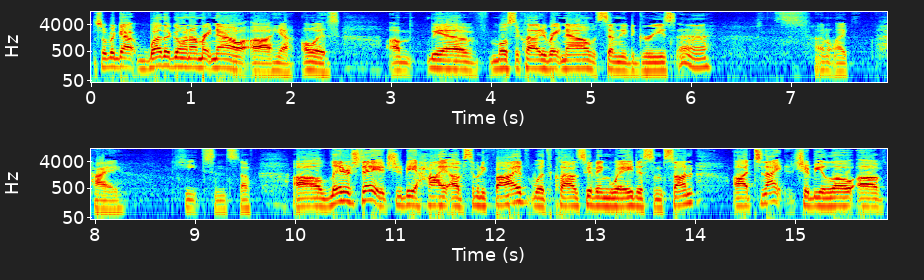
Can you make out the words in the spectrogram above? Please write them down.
so we got weather going on right now. Uh, yeah, always. Um, we have mostly cloudy right now, 70 degrees. Eh, I don't like high heats and stuff. Uh, later today, it should be a high of 75 with clouds giving way to some sun. Uh, tonight, it should be a low of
